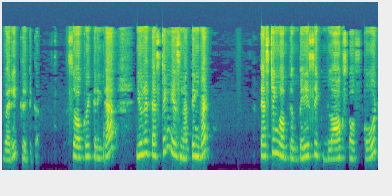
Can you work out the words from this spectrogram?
very critical so a quick recap, unit testing is nothing but testing of the basic blocks of code.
